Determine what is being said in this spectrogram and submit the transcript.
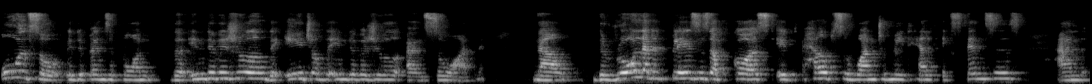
also it depends upon the individual, the age of the individual, and so on. Now, the role that it plays is, of course, it helps one to meet health expenses and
